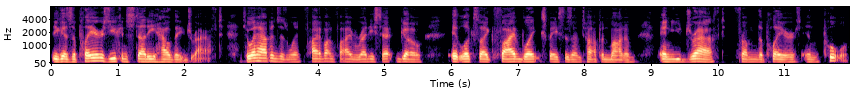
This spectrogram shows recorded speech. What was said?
because the players you can study how they draft. So what happens is when five on five, ready, set, go, it looks like five blank spaces on top and bottom and you draft from the players in the pool.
